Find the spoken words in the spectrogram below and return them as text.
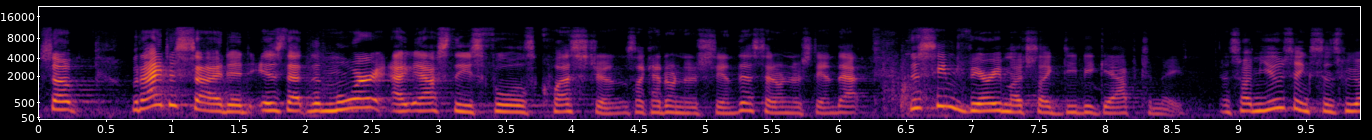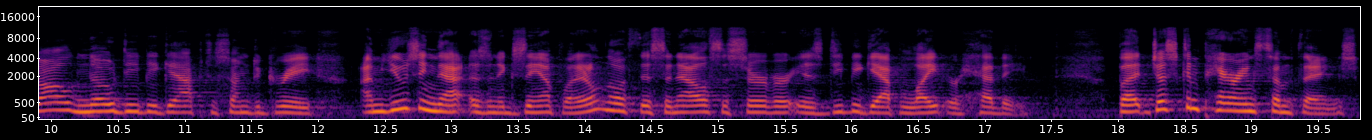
So what I decided is that the more I asked these fools questions, like I don't understand this, I don't understand that, this seemed very much like dbGaP to me. And so I'm using, since we all know dbGaP to some degree, I'm using that as an example. And I don't know if this analysis server is dbGaP light or heavy, but just comparing some things.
